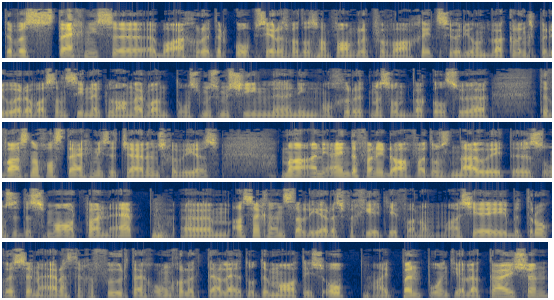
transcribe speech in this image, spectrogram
Dit was tegnies 'n baie groter kopseer as wat ons aanvanklik verwag het. So die ontwikkelingsperiode was aansienlik langer want ons moes machine learning algoritmes ontwikkel. So dit was nogal 'n tegniese challenge geweest maar aan die einde van die dag wat ons nou het is ons het 'n smartphone app. Ehm um, as hy geïnstalleer is vergeet jy van hom. As jy betrokke is in 'n ernstige voertuigongeluk tel hy dit outomaties op. Hy pinpoint jou location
